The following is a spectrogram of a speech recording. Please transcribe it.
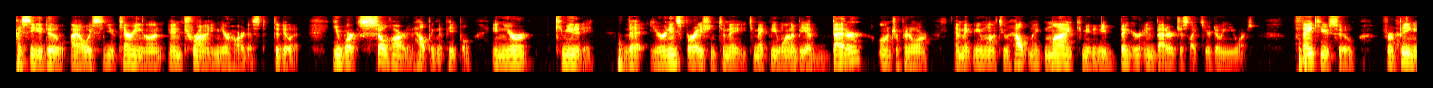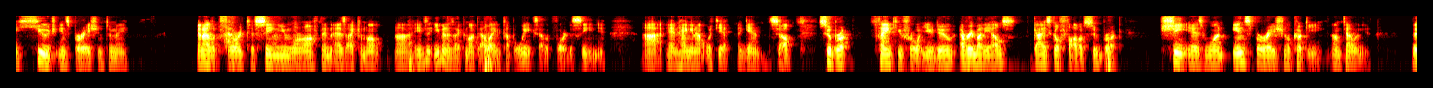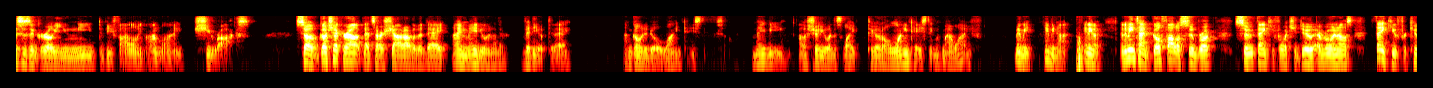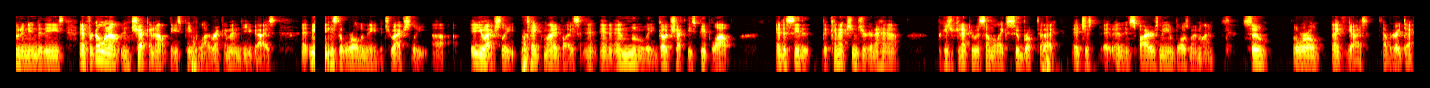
I see you do, I always see you carrying on and trying your hardest to do it. You work so hard at helping the people in your community that you're an inspiration to me to make me want to be a better entrepreneur and make me want to help make my community bigger and better just like you're doing yours. Thank you, Sue, for being a huge inspiration to me. And I look forward to seeing you more often as I come out, uh, even, even as I come out to LA in a couple weeks. I look forward to seeing you uh, and hanging out with you again. So, Sue Brook, thank you for what you do. Everybody else, guys, go follow Sue Brook. She is one inspirational cookie. I'm telling you. This is a girl you need to be following online. She rocks. So go check her out. That's our shout out of the day. I may do another video today. I'm going to do a wine tasting. So maybe I'll show you what it's like to go to a wine tasting with my wife. Maybe, maybe not. Anyway, in the meantime, go follow Sue Brook. Sue, thank you for what you do. Everyone else, thank you for tuning into these and for going out and checking out these people I recommend to you guys. It means the world to me that you actually uh, you actually take my advice and, and, and literally go check these people out and to see the, the connections you're going to have because you connected with someone like Sue Brook today. It just it, it inspires me and blows my mind. Sue, the world, thank you guys. Have a great day.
